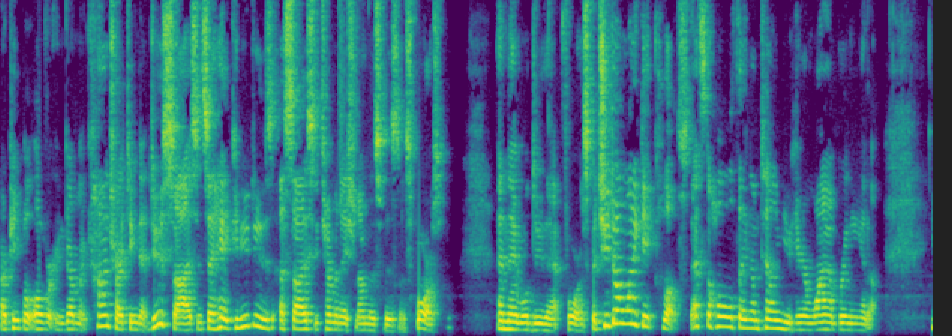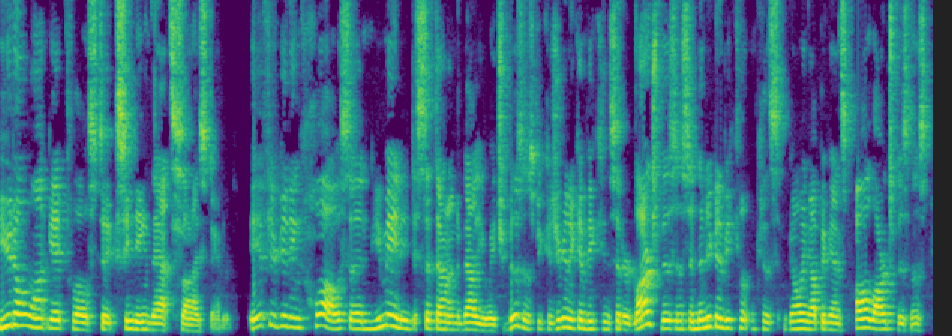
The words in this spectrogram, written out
our people over in government contracting that do size and say, hey, can you do a size determination on this business for us? And they will do that for us. But you don't want to get close. That's the whole thing I'm telling you here and why I'm bringing it up. You don't want to get close to exceeding that size standard. If you're getting close, then you may need to sit down and evaluate your business because you're going to be considered large business and then you're going to be going up against all large business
